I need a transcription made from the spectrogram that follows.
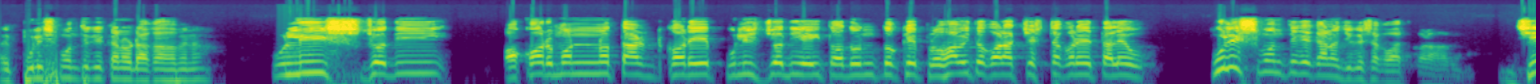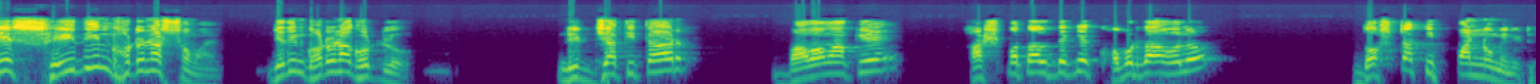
ওই পুলিশ মন্ত্রীকে কেন ডাকা হবে না? পুলিশ যদি অকর্মণ্যতা করে পুলিশ যদি এই তদন্তকে প্রভাবিত করার চেষ্টা করে তাহলে পুলিশ মন্ত্রীকে কেন জিজ্ঞাসাবাদ করা হবে না? যে সেই দিন ঘটনার সময় যেদিন ঘটনা ঘটলো, নির্যাতিতার বাবা মাকে হাসপাতাল থেকে খবর দেওয়া হলো দশটা তিপ্পান্ন মিনিটে।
